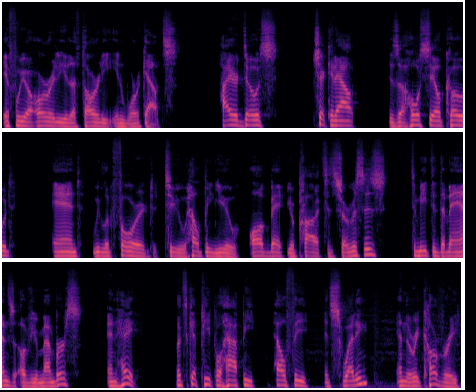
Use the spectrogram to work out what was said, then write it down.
if we are already an authority in workouts. Higher dose, check it out. There's a wholesale code, and we look forward to helping you augment your products and services to meet the demands of your members. And hey, let's get people happy, healthy, and sweating, and the recovery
